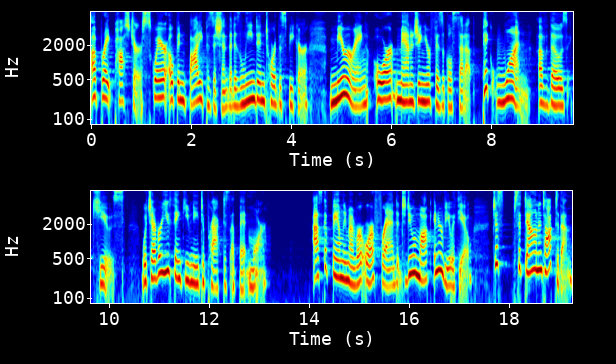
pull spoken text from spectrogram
upright posture, square open body position that is leaned in toward the speaker, mirroring, or managing your physical setup. Pick one of those cues, whichever you think you need to practice a bit more. Ask a family member or a friend to do a mock interview with you. Just sit down and talk to them.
